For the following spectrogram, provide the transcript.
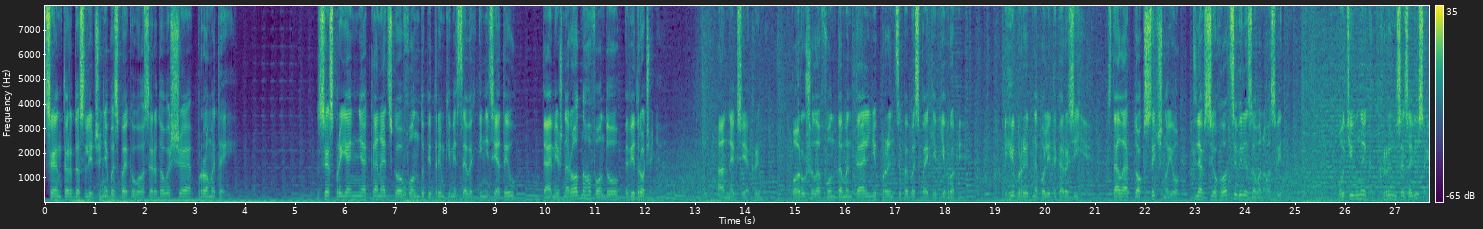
Центр дослідження безпекового середовища Прометей. За сприяння Канадського фонду підтримки місцевих ініціатив та Міжнародного фонду відродження. Анексія Криму порушила фундаментальні принципи безпеки в Європі. Гібридна політика Росії стала токсичною для всього цивілізованого світу. Путівник Крим за завісою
